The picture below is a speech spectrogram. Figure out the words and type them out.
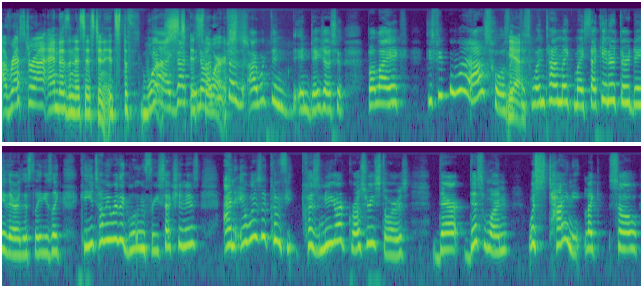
a restaurant and as an assistant. It's the worst. Yeah, exactly. It's no, the I worked, worst. as, I worked in in Deja too, but like these people were assholes. Like Yeah. this one time, like my second or third day there, this lady's like, "Can you tell me where the gluten free section is?" And it was a confu because New York grocery stores, there this one was tiny. Like so,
